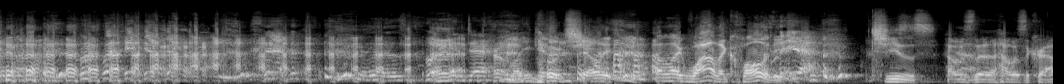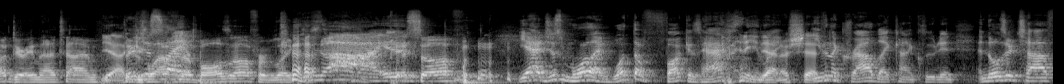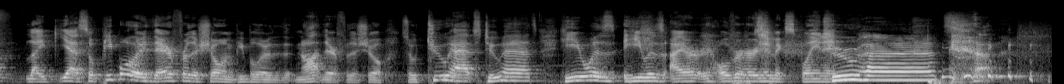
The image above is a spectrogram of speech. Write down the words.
it was fucking terrible. You can't Bocelli. I'm like, wow, the quality. yeah, Jesus. How was the how was the crowd during that time? Yeah. they They're just, just laughing like- their balls off or like just nah, it pissed off. yeah, just more like what the fuck is happening? Yeah, like, no shit. Even the crowd like kind of clued in, and those are tough. Like yeah, so people are there for the show and people are th- not there for the show. So two hats, two hats. He was he was. I overheard him explain it. Two hats.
